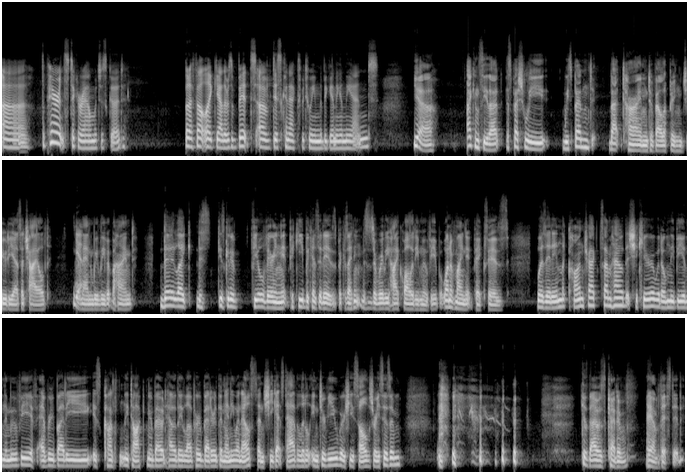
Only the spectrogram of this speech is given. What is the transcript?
Uh, the parents stick around, which is good. But I felt like, yeah, there was a bit of disconnect between the beginning and the end. Yeah, I can see that. Especially, we spend that time developing Judy as a child, Yeah. and then we leave it behind. The like this is gonna feel very nitpicky because it is because I think this is a really high quality movie. But one of my nitpicks is. Was it in the contract somehow that Shakira would only be in the movie if everybody is constantly talking about how they love her better than anyone else and she gets to have a little interview where she solves racism? Because that was kind of ham fisted.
